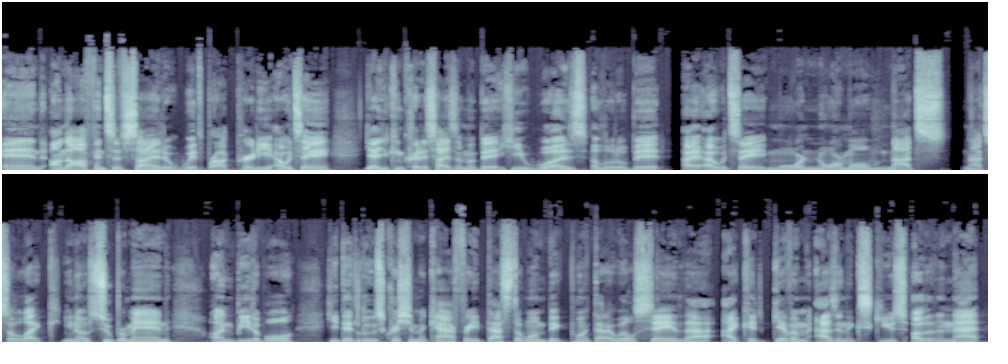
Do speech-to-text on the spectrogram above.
And on the offensive side with Brock Purdy, I would say, yeah, you can criticize him a bit. He was a little bit, I, I would say, more normal, not not so like you know Superman, unbeatable. He did lose Christian McCaffrey. That's the one big point that I will say that I could give him as an excuse. Other than that,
